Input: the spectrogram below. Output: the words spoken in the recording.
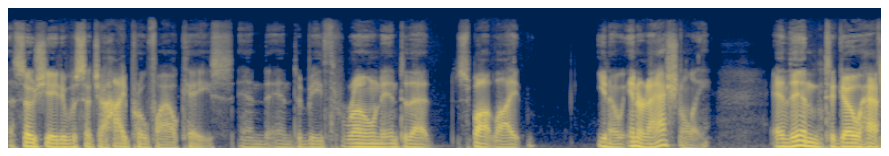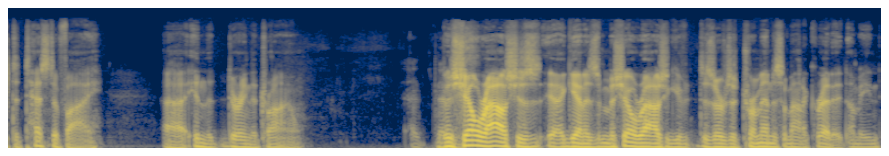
associated with such a high profile case and and to be thrown into that spotlight you know, internationally, and then to go have to testify uh, in the during the trial. That Michelle is, Rauch is again, as Michelle Rauch deserves a tremendous amount of credit. I mean,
